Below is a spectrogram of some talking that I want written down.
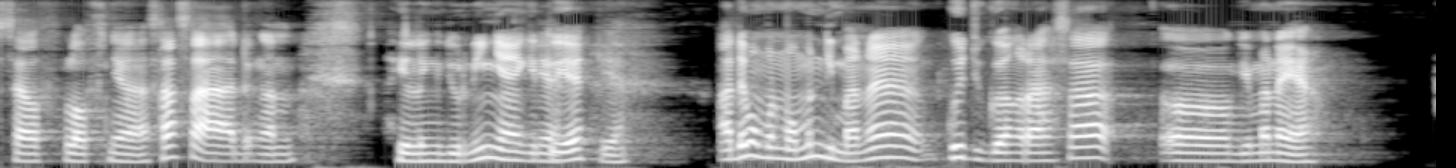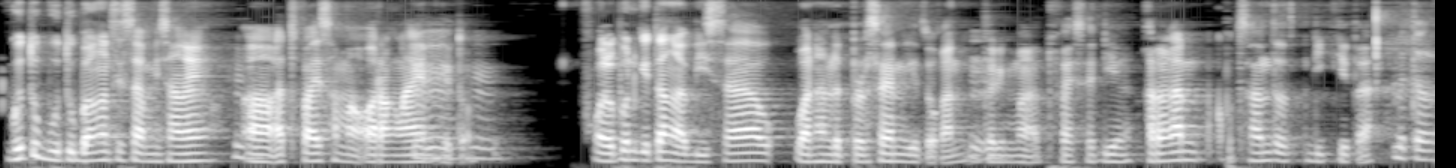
self love-nya Sasa dengan healing journey-nya gitu Iya, ya. Iya. Ada momen-momen di mana gue juga ngerasa eh, gimana ya gue tuh butuh banget sih Sa, misalnya uh, advice sama orang lain gitu. Walaupun kita nggak bisa 100% gitu kan terima advice dia. Karena kan keputusan tetap di kita. Betul.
